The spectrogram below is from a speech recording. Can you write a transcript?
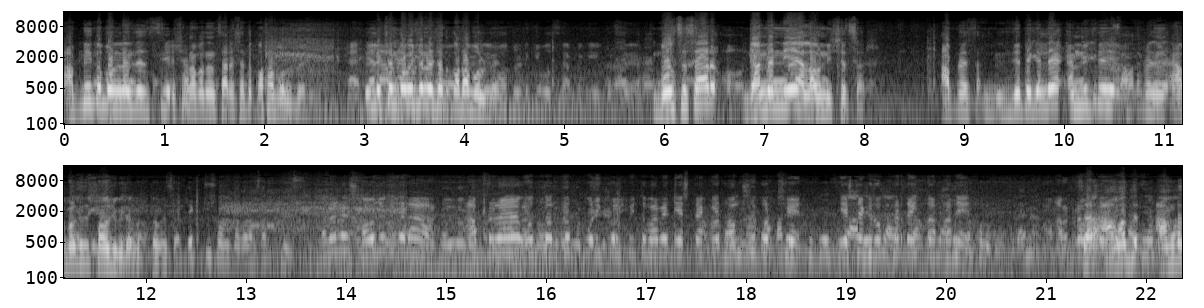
আপনি তো বললেন যে সেনাপ্রধান স্যারের সাথে কথা বলবেন। ইলেকশন কমিশনের সাথে কথা বলবেন। বলছে স্যার গানম্যান নিয়ে অ্যালাউ নিষেধ স্যার। আপনার যেতে গেলে এমনিতে আমার কাছে সহযোগিতা করতে হবে স্যার। একটু সহযোগিতা করেন স্যার প্লিজ না না না সহযোগিতা না। আপনারা অত্যন্ত পরিকল্পিতভাবে দেশটাকে ধ্বংস করছেন। দেশটাকে রক্ষার দায়িত্ব আপনাদের। স্যার আমাদের আমরা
